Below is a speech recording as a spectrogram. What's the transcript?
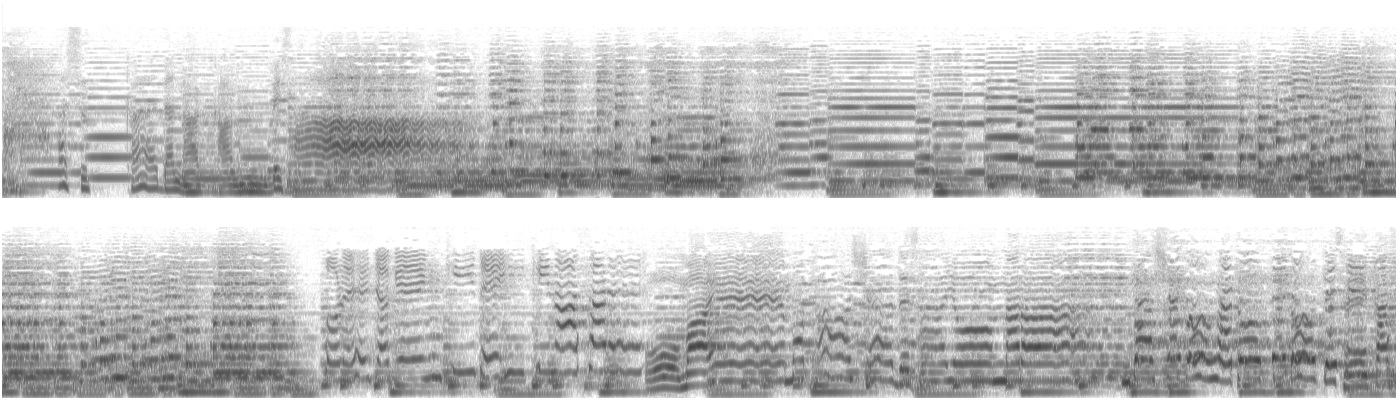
ああすっかだな神戸さお前も他者でさよなら馬車道がとてとてせかす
